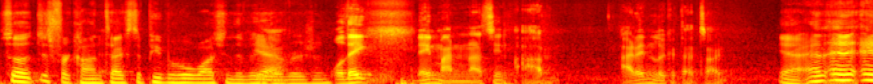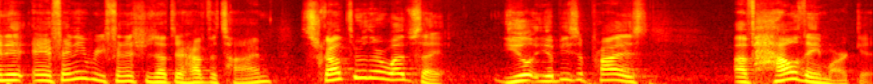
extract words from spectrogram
So just for context, the people who are watching the video Yeah. version. Well, they they might have not seen. I, I didn't look at that site. Yeah, and and, and it, if any refinishers out there have the time, scrub through their website. You'll you'll be surprised of how they market,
